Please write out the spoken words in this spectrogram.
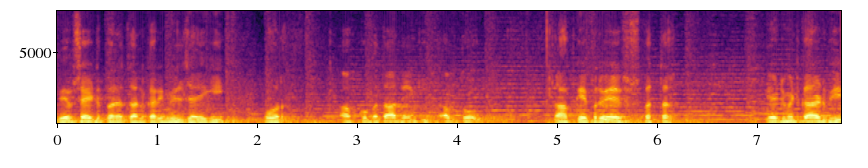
वेबसाइट पर जानकारी मिल जाएगी। और आपको बता दें कि अब तो आपके प्रवेश पत्र एडमिट कार्ड भी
